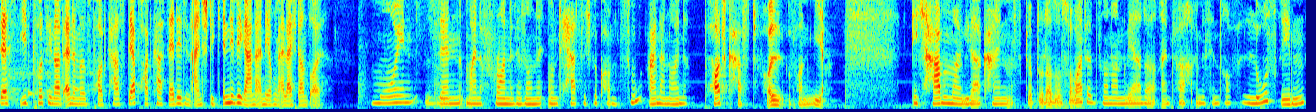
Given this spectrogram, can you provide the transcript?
des Eat Pussy Not Animals Podcast, der Podcast, der dir den Einstieg in die vegane Ernährung erleichtern soll. Moin, Zen, meine Freunde der Sonne und herzlich willkommen zu einer neuen Podcast-Folge von mir. Ich habe mal wieder kein Skript oder sowas vorbereitet, sondern werde einfach ein bisschen drauf losreden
